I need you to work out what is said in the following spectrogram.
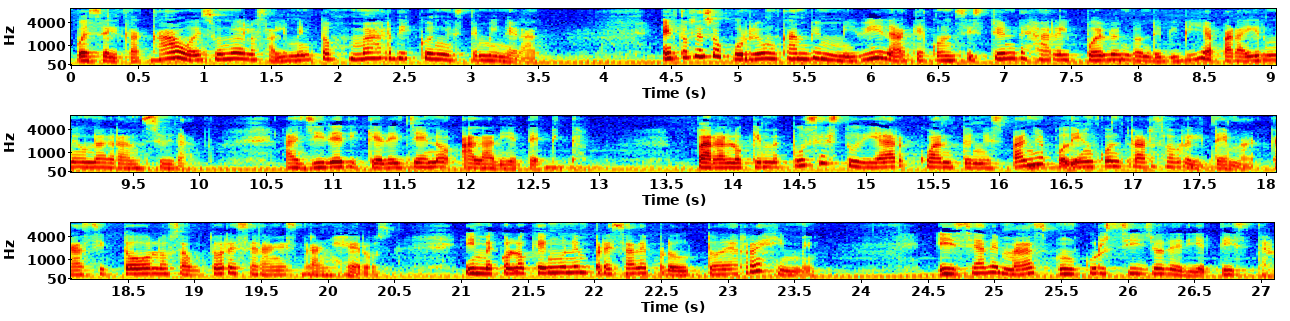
pues el cacao es uno de los alimentos más ricos en este mineral. Entonces ocurrió un cambio en mi vida que consistió en dejar el pueblo en donde vivía para irme a una gran ciudad. Allí dediqué de lleno a la dietética para lo que me puse a estudiar cuanto en España podía encontrar sobre el tema. Casi todos los autores eran extranjeros y me coloqué en una empresa de producto de régimen. Hice además un cursillo de dietista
